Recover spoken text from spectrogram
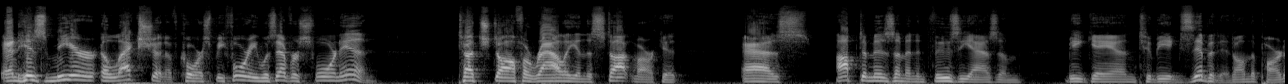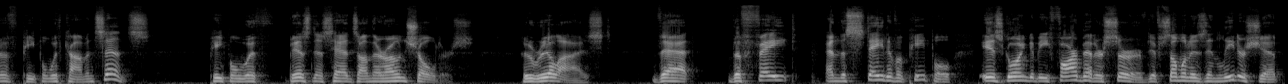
And his mere election, of course, before he was ever sworn in, touched off a rally in the stock market as optimism and enthusiasm began to be exhibited on the part of people with common sense, people with business heads on their own shoulders, who realized that the fate and the state of a people is going to be far better served if someone is in leadership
